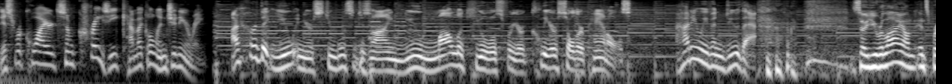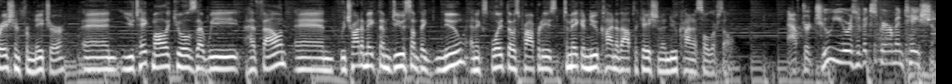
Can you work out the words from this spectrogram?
This required some crazy chemical engineering. I heard that you and your students designed new molecules for your clear solar panels. How do you even do that? so you rely on inspiration from nature and you take molecules that we have found and we try to make them do something new and exploit those properties to make a new kind of application, a new kind of solar cell. After two years of experimentation,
